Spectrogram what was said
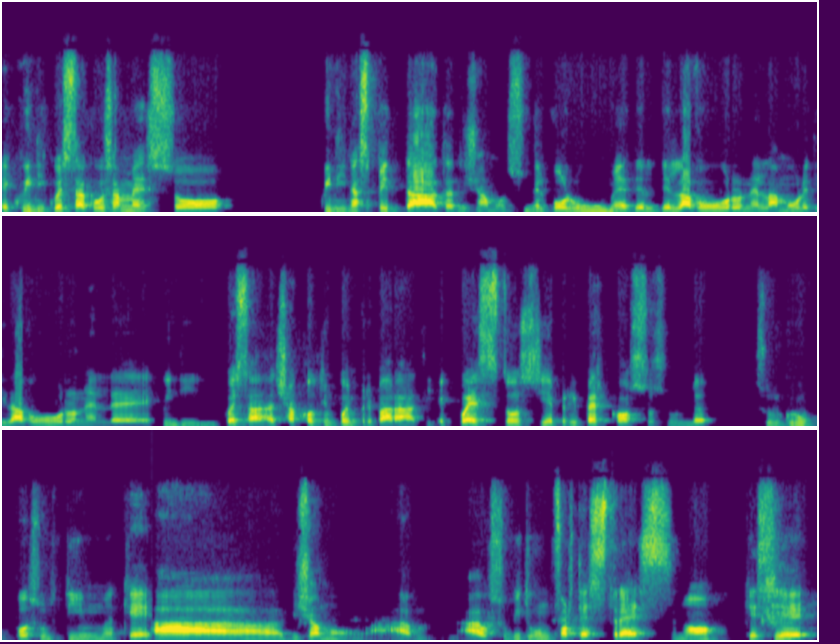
e quindi questa cosa ha messo quindi inaspettata diciamo nel volume del, del lavoro, nella mole di lavoro, nelle, quindi questa ci ha colti un po' impreparati e questo si è ripercosso sul, sul gruppo, sul team che ha, diciamo, ha, ha subito un forte stress, no? che si è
